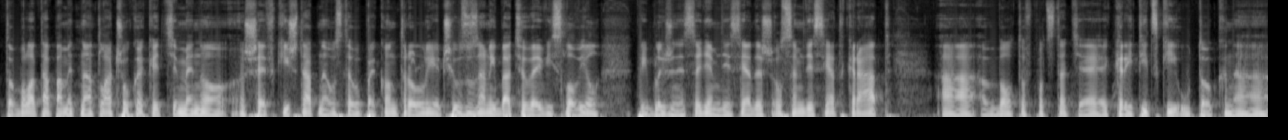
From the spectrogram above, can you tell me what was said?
to bola tá pamätná tlačovka, keď meno šéfky štátneho ústavu pre kontrolu liečiv Zuzany Baťovej vyslovil približne 70 až 80 krát a bol to v podstate kritický útok na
